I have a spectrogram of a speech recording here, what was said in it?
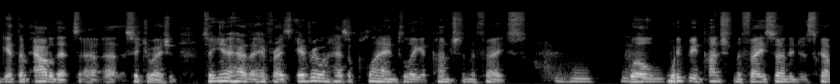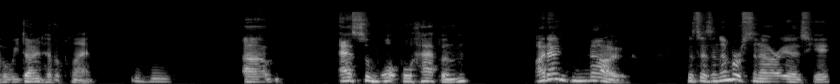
get them out of that uh, uh, situation. So you know how they have phrase, everyone has a plan until they get punched in the face. Mm-hmm. Mm-hmm. Well, we've been punched in the face only to discover we don't have a plan. Mm-hmm. Um, as to what will happen, I don't know because there's a number of scenarios here.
